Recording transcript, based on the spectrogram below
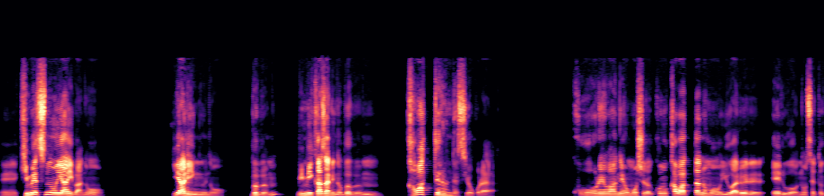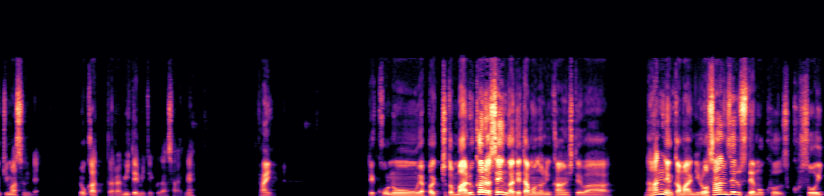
ええ、鬼滅の刃のイヤリングの部分、耳飾りの部分、変わってるんですよ、これ。これはね、面白い。この変わったのも URL を載せときますんで、よかったら見てみてくださいね。はい。で、このやっぱりちょっと丸から線が出たものに関しては、何年か前にロサンゼルスでもこうそういっ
